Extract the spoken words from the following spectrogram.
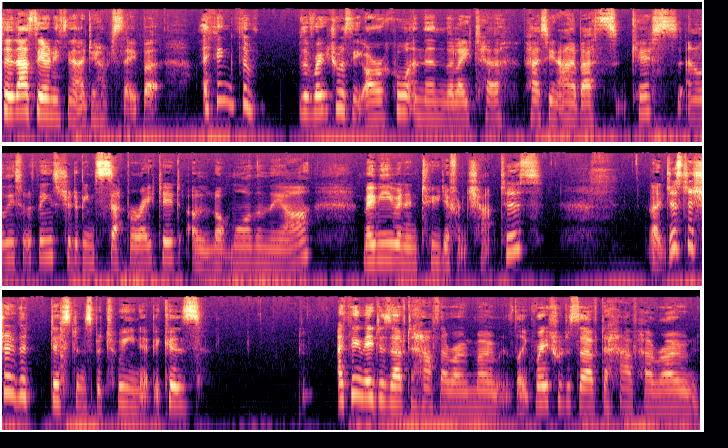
so that's the only thing that i do have to say but i think the the rachel as the oracle and then the later percy and annabeth's kiss and all these sort of things should have been separated a lot more than they are maybe even in two different chapters like just to show the distance between it because I think they deserve to have their own moments. Like Rachel deserved to have her own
